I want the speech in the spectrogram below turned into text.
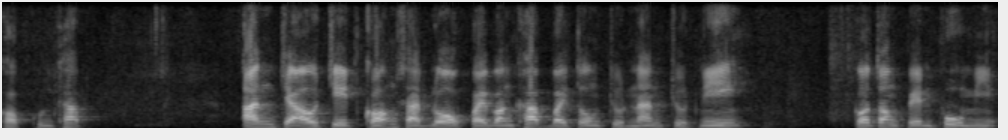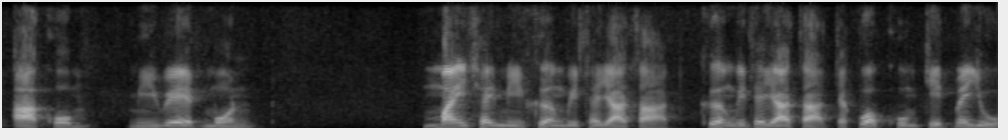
ขอบคุณครับ อันจะเอาจิตของสัตว์โลกไปบังคับไว้ตรงจุดนั้นจุดนี้ ก็ต้องเป็นผู้มีอาคม มีเวทมนต์ไม่ใช่มีเครื่องวิทยาศาสตร์ เครื่องวิทยาศาสตร์จะควบคุมจิตไม่อยู่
